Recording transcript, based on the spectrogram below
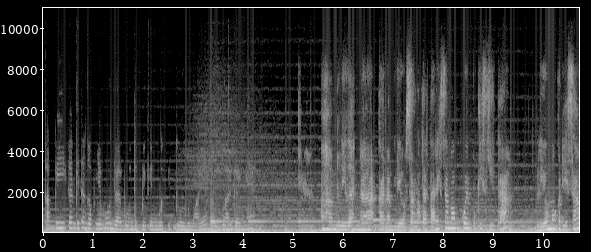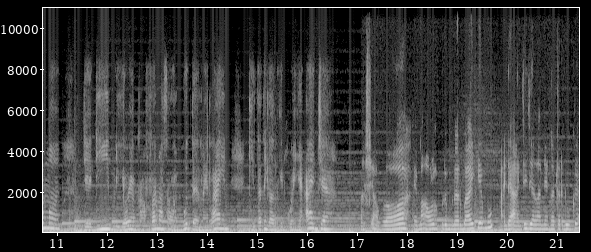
Tapi kan kita nggak punya modal, Bu, untuk bikin booth itu. Lumayan tau, Bu, harganya. Alhamdulillah nak, karena beliau sangat tertarik sama kue pukis kita, beliau mau kerjasama. Jadi beliau yang cover masalah but dan lain-lain. Kita tinggal bikin kuenya aja. Masya Allah, emang Allah benar-benar baik ya, Bu. Ada aja jalan yang gak terduga.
